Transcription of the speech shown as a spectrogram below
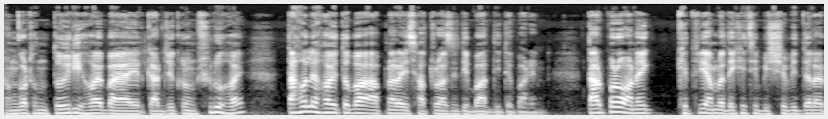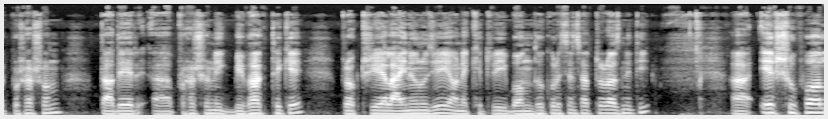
সংগঠন তৈরি হয় বা এর কার্যক্রম শুরু হয়, তাহলে হয়তো বা আপনারা এই ছাত্র রাজনীতি বাদ দিতে পারেন। তারপরও অনেক ক্ষেত্রেই আমরা দেখেছি বিশ্ববিদ্যালয়ের প্রশাসন তাদের প্রশাসনিক বিভাগ থেকে প্রক্রিয়াল আইন অনুযায়ী অনেক ক্ষেত্রেই বন্ধ করেছেন ছাত্র রাজনীতি। এর সুফল,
